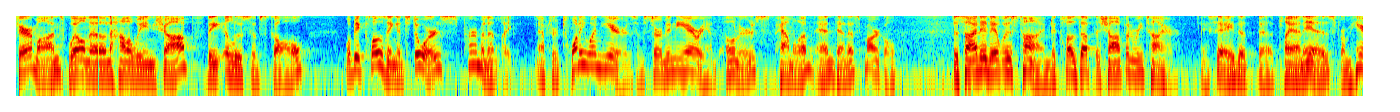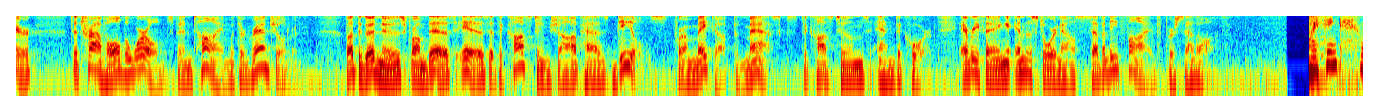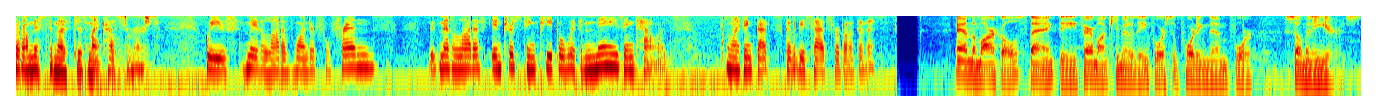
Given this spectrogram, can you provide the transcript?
Fairmont's well-known Halloween shop, the Illusive Skull, will be closing its doors permanently. After 21 years of serving the area, owners Pamela and Dennis Markle decided it was time to close up the shop and retire. They say that the plan is, from here, to travel the world, spend time with their grandchildren. But the good news from this is that the costume shop has deals from makeup and masks to costumes and decor. Everything in the store now 75% off. I think what I'll miss the most is my customers. We've made a lot of wonderful friends. We've met a lot of interesting people with amazing talents. And I think that's going to be sad for both of us. And the Markles thank the Fairmont community for supporting them for so many years.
